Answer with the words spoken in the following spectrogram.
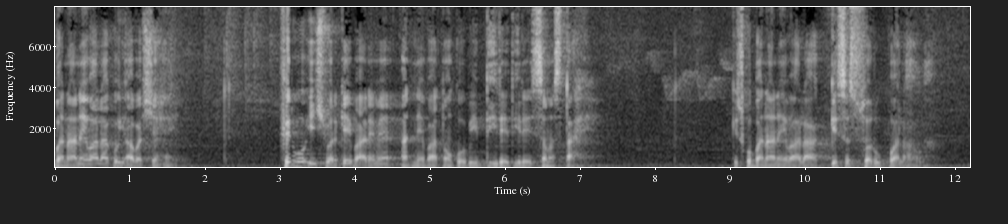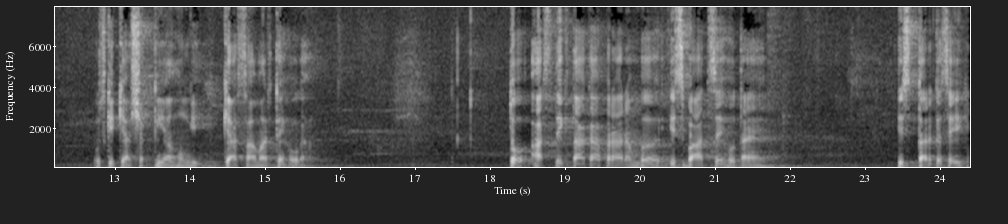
बनाने वाला कोई अवश्य है, फिर वो ईश्वर के बारे में अन्य बातों को भी धीरे धीरे समझता है किसको बनाने वाला किस स्वरूप वाला होगा, उसकी क्या शक्तियाँ होंगी, क्या सामर्थ्य होगा। आस्तिकता का प्रारंभ इस बात से होता है, इस तर्क से, एक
